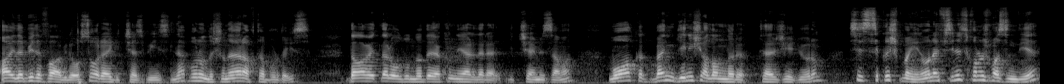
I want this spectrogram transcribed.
Ayda bir defa bile olsa oraya gideceğiz bir izinle. Bunun dışında her hafta buradayız. Davetler olduğunda da yakın yerlere gideceğimiz zaman muhakkak ben geniş alanları tercih ediyorum. Siz sıkışmayın, o nefsiniz konuşmasın diye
